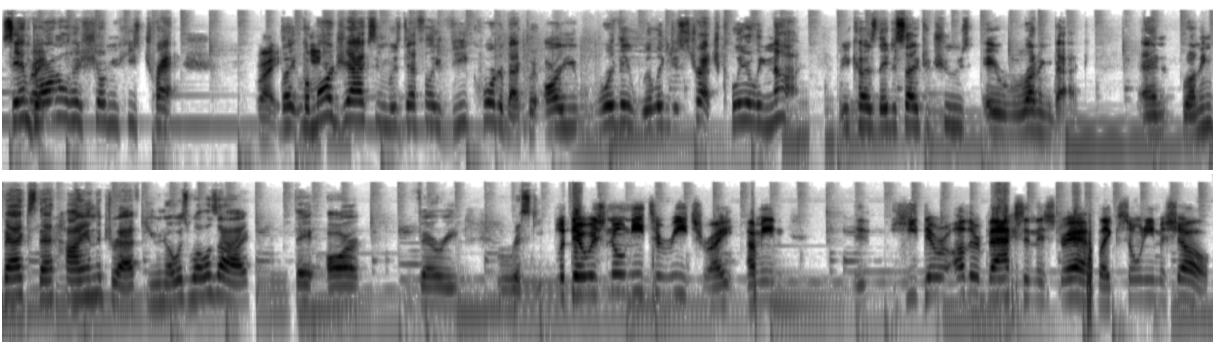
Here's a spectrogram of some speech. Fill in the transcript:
Sam Right. Darnold has shown you he's trash. right. Like Lamar Jackson was definitely the quarterback, but are you were they willing to stretch? Clearly not, because they decided to choose a running back. And running backs that high in the draft, you know as well as I, they are very risky. But there was no need to reach, right? I mean, he there were other backs in this draft like Sony Michel.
